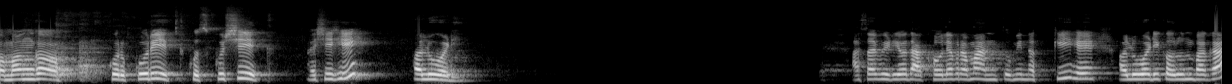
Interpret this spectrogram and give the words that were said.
खमंग कुरकुरीत खुसखुशीत अशी ही अलूवडी. असा व्हिडिओ दाखवल्याप्रमाणे तुम्ही नक्की हे अलूवडी करून बघा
